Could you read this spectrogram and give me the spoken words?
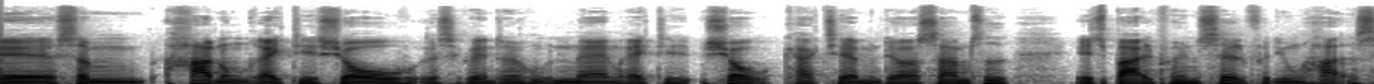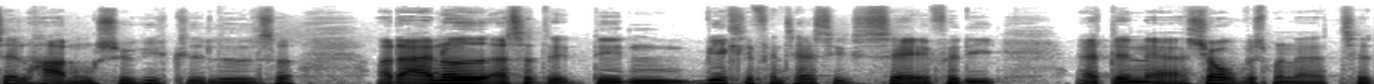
øh, som har nogle rigtig sjove øh, sekvenser. Hun er en rigtig sjov karakter, men det er også samtidig et spejl på hende selv, fordi hun har, selv har nogle psykiske lidelser. Og der er noget, altså det, det er en virkelig fantastisk serie, fordi at den er sjov, hvis man er til,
